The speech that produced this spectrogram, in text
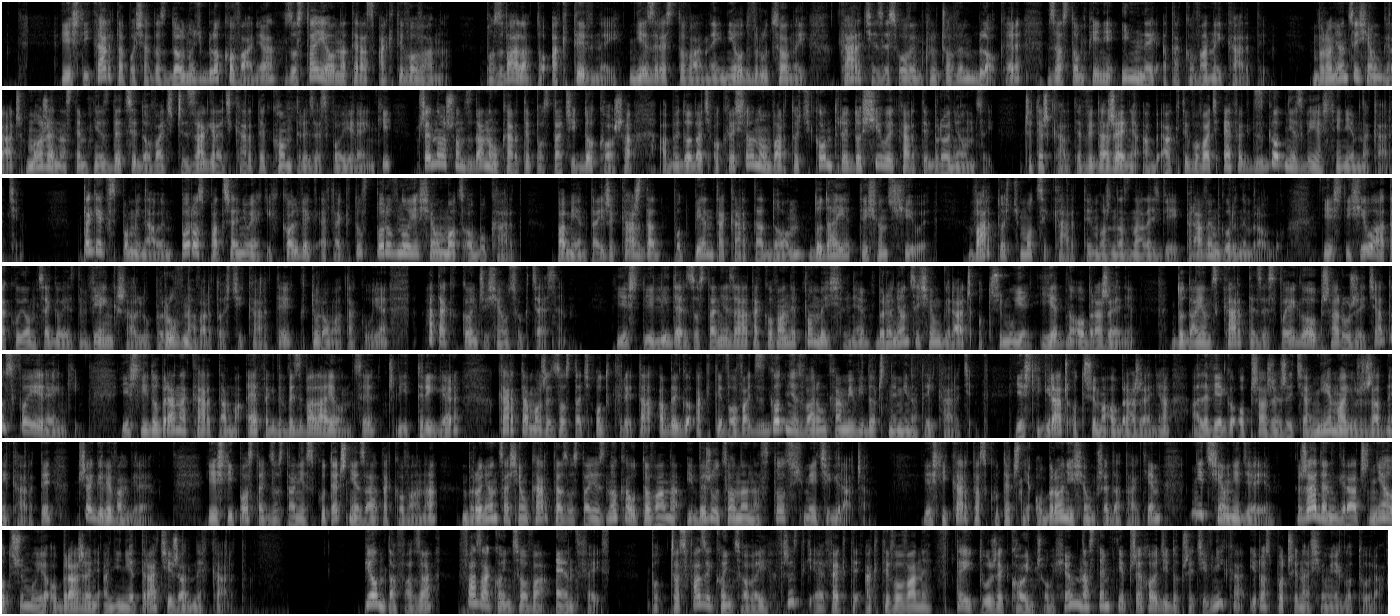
Jeśli karta posiada zdolność blokowania, zostaje ona teraz aktywowana. Pozwala to aktywnej, niezrestowanej, nieodwróconej karcie ze słowem kluczowym bloker zastąpienie innej atakowanej karty. Broniący się gracz może następnie zdecydować, czy zagrać kartę kontry ze swojej ręki, przenosząc daną kartę postaci do kosza, aby dodać określoną wartość kontry do siły karty broniącej, czy też kartę wydarzenia, aby aktywować efekt zgodnie z wyjaśnieniem na karcie. Tak jak wspominałem, po rozpatrzeniu jakichkolwiek efektów porównuje się moc obu kart. Pamiętaj, że każda podpięta karta Don dodaje 1000 siły. Wartość mocy karty można znaleźć w jej prawym górnym rogu. Jeśli siła atakującego jest większa lub równa wartości karty, którą atakuje, atak kończy się sukcesem. Jeśli lider zostanie zaatakowany pomyślnie, broniący się gracz otrzymuje jedno obrażenie, dodając kartę ze swojego obszaru życia do swojej ręki. Jeśli dobrana karta ma efekt wyzwalający, czyli trigger, karta może zostać odkryta, aby go aktywować zgodnie z warunkami widocznymi na tej karcie. Jeśli gracz otrzyma obrażenia, ale w jego obszarze życia nie ma już żadnej karty, przegrywa grę. Jeśli postać zostanie skutecznie zaatakowana, broniąca się karta zostaje znokautowana i wyrzucona na stos śmieci gracza. Jeśli karta skutecznie obroni się przed atakiem, nic się nie dzieje. Żaden gracz nie otrzymuje obrażeń ani nie traci żadnych kart. Piąta faza, faza końcowa End Phase. Podczas fazy końcowej wszystkie efekty aktywowane w tej turze kończą się, następnie przechodzi do przeciwnika i rozpoczyna się jego tura.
